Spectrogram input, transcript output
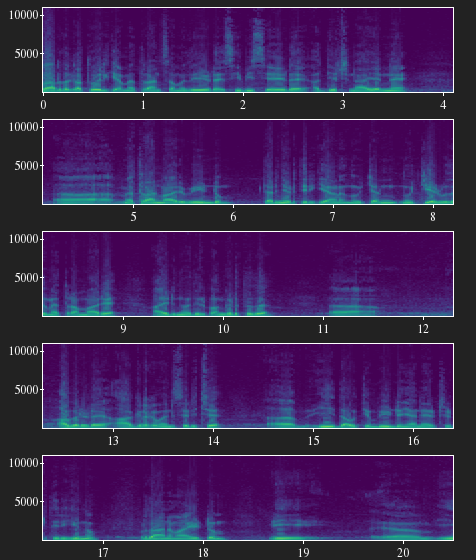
ഭാരത കത്തോലിക്ക മെത്രാൻ സമിതിയുടെ സി ബി സി ഐയുടെ അധ്യക്ഷനായ എന്നെ മെത്രാന്മാർ വീണ്ടും തെരഞ്ഞെടുത്തിരിക്കുകയാണ്. നൂറ്റി നൂറ്റി എഴുപത് മെത്രാന്മാർ ആയിരുന്നു ഇതിൽ പങ്കെടുത്തത്. അവരുടെ ആഗ്രഹമനുസരിച്ച് ഈ ദൗത്യം വീണ്ടും ഞാൻ ഏറ്റെടുത്തിരിക്കുന്നു. പ്രധാനമായിട്ടും ഈ ഈ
